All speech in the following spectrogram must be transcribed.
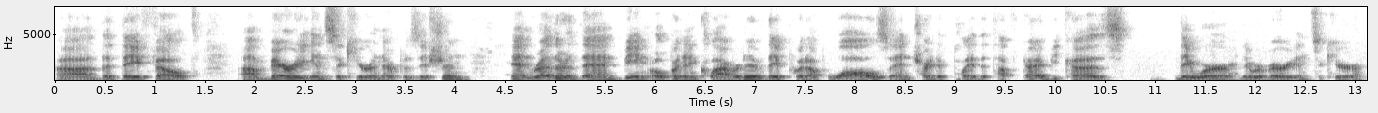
uh, that they felt um, very insecure in their position. And rather than being open and collaborative, they put up walls and tried to play the tough guy because they were they were very insecure.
